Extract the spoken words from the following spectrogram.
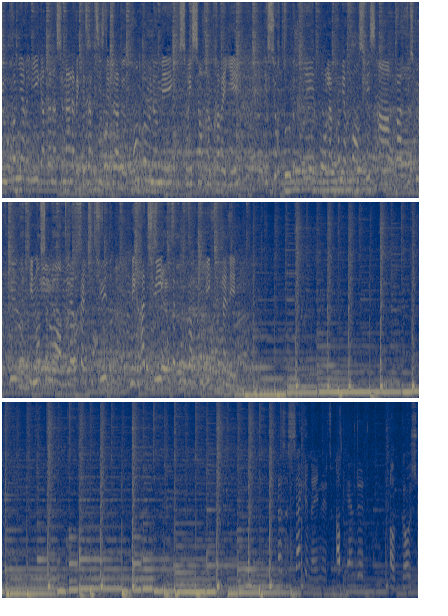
une première ligue internationale avec des artistes déjà de grande renommée qui sont ici en train de travailler, et surtout de créer pour la première fois en Suisse un parc de sculptures qui est non seulement en très haute altitude, mais gratuit, complètement ouvert au public toute l'année. Upended a ghost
